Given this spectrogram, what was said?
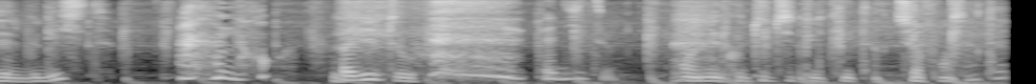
Vous êtes bouddhiste? Ah non, Pas du tout. pas du tout. On écoute tout de suite le titre sur France Inter.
